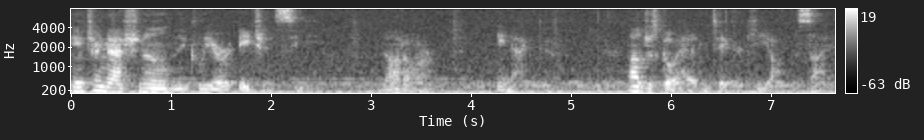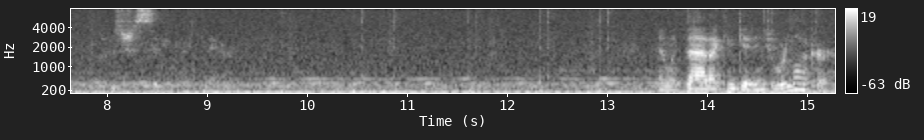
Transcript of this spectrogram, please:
International Nuclear Agency. Not armed. Inactive. I'll just go ahead and take her key off the side. It was just sitting right there. And with that, I can get into her locker.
